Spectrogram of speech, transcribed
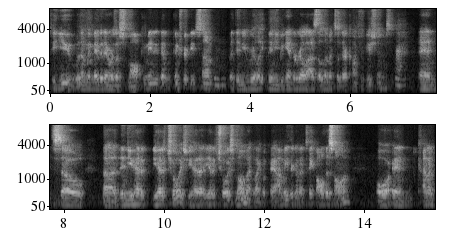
to you. I mean, maybe there was a small community that would contribute some, Mhm. but then you really then you began to realize the limits of their contributions, Right. and so uh, then you had a you had a choice. You had a you had a choice moment. Like, okay, I'm either going to take all this on, or and kind of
